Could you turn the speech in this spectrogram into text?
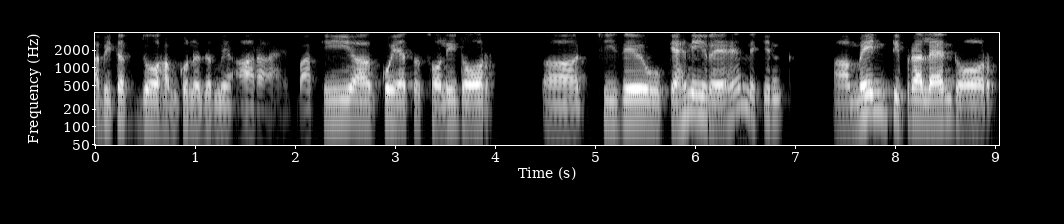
अभी तक जो हमको नज़र में आ रहा है। बाकी कोई ऐसा सॉलिड और चीज़ें वो कह नहीं रहे हैं लेकिन मेन टिपरा लैंड और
